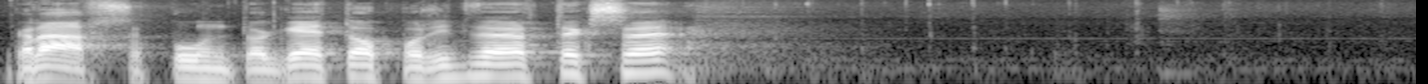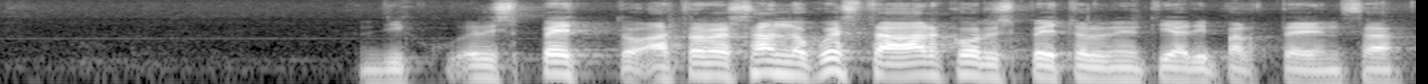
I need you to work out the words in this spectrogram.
graphs.getOppositeVertex rispetto, attraversando quest'arco rispetto all'entità di partenza.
